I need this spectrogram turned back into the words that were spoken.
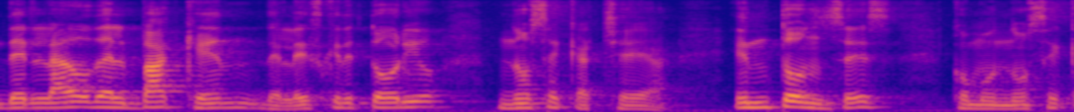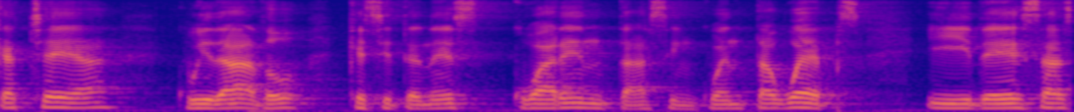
del lado del backend, del escritorio, no se cachea. Entonces, como no se cachea, cuidado que si tenés 40, 50 webs y de esas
